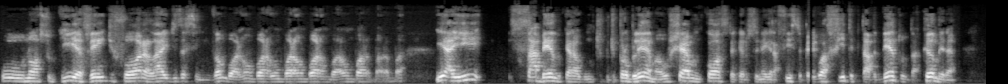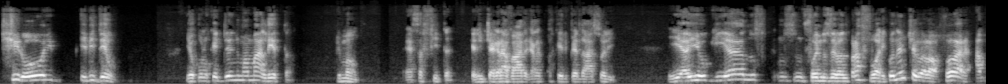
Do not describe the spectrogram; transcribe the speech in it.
o nosso guia vem de fora lá e diz assim: vamos embora, vamos embora, vamos embora, vamos embora, vamos embora, vamos embora, vamos embora. E aí, sabendo que era algum tipo de problema, o Sherman Costa, que era o cinegrafista, pegou a fita que estava dentro da câmera, tirou e, e me deu. E eu coloquei dentro de uma maleta de mão essa fita que a gente tinha gravado, aquela, aquele pedaço ali. E aí o guia nos, nos foi nos levando para fora. E quando a gente chegou lá fora, a,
